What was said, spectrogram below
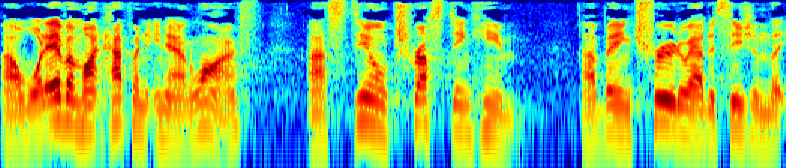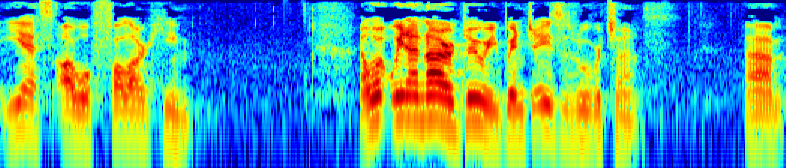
Uh, whatever might happen in our life, uh, still trusting Him, uh, being true to our decision that yes, I will follow Him. Now we don't know, do we, when Jesus will return? Um,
